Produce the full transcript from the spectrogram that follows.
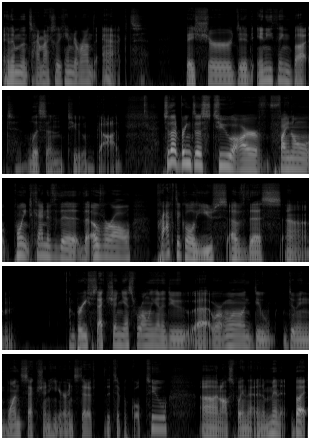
And then when the time actually came around to act, they sure did anything but listen to God. So that brings us to our final point, kind of the, the overall practical use of this um, brief section. Yes, we're only going to do uh, we're only do doing one section here instead of the typical two, uh, and I'll explain that in a minute. But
